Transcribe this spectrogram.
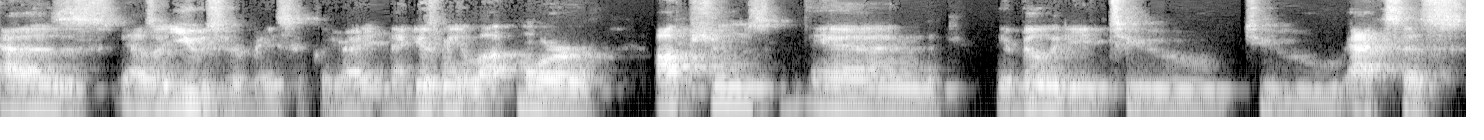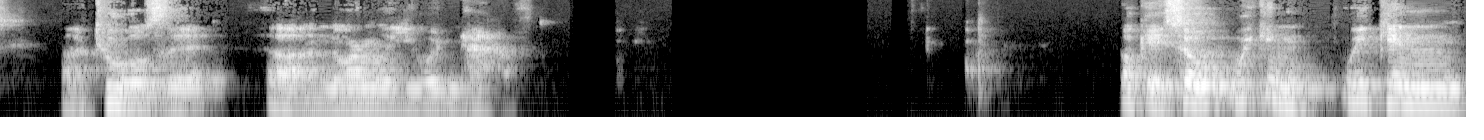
as, as a user basically, right? And that gives me a lot more options and the ability to, to access uh, tools that uh, normally you wouldn't have. Okay, so we can, we can,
